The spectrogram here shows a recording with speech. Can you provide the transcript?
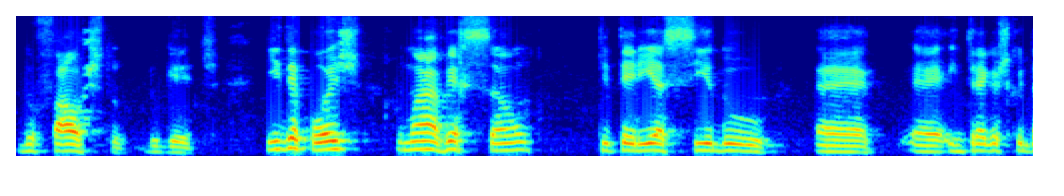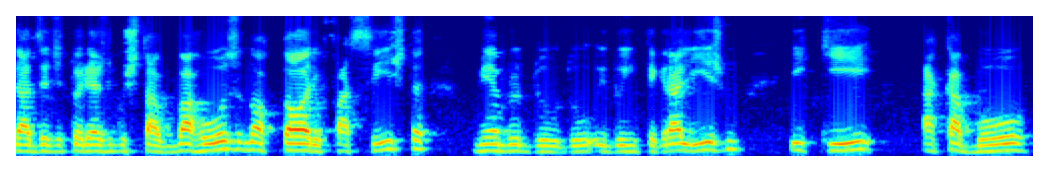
do Fausto, do Goethe. E depois uma versão que teria sido é, é, entregue aos cuidados editoriais de Gustavo Barroso, notório fascista, membro do, do, do integralismo, e que acabou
